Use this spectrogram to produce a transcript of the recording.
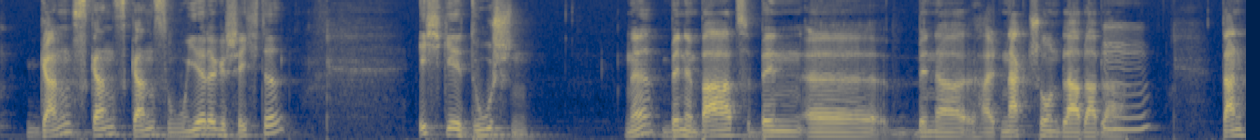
ganz, ganz, ganz weirde Geschichte. Ich gehe duschen. Ne? Bin im Bad, bin, äh, bin da halt nackt schon, bla bla bla. Mhm. Dann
